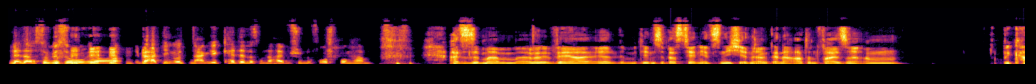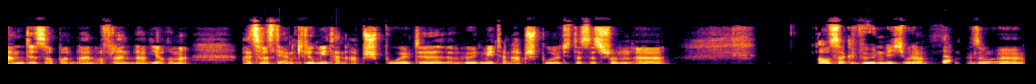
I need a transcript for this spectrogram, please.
Ja, das sowieso, ja. Wir hatten ihn unten angekettet, dass wir eine halbe Stunde Vorsprung haben. Also wer äh, mit dem Sebastian jetzt nicht in irgendeiner Art und Weise ähm, bekannt ist, ob online, offline oder wie auch immer. Also was der an Kilometern abspult, äh, Höhenmetern abspult, das ist schon äh, außergewöhnlich, oder? Ja. Also äh,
